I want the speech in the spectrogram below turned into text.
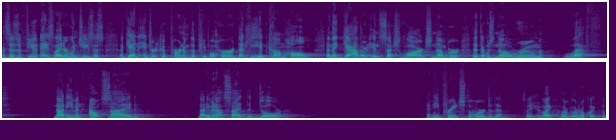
It says, A few days later, when Jesus again entered Capernaum, the people heard that he had come home, and they gathered in such large number that there was no room left, not even outside, not even outside the door. And he preached the word to them. So, like, real quick, the,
